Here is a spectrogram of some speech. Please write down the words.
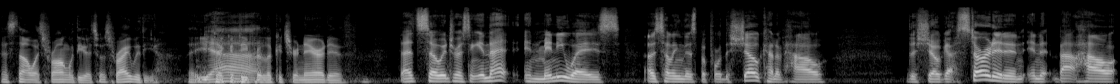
that's not what's wrong with you, it's what's right with you. That you take a deeper look at your narrative. That's so interesting. And that, in many ways, I was telling this before the show, kind of how the show got started and, and about how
